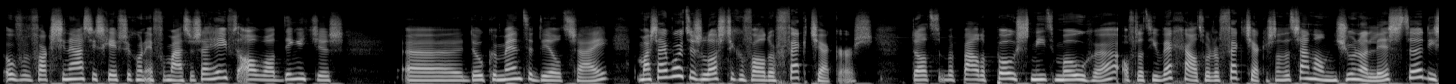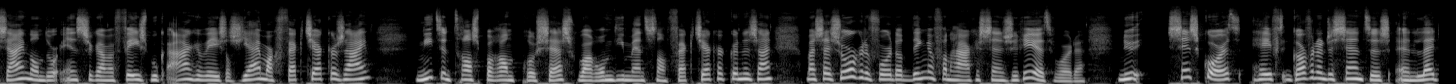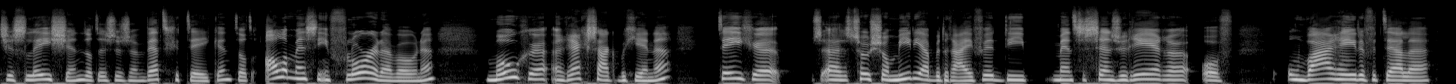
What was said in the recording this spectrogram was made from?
over vaccinaties geeft ze gewoon informatie. Dus zij heeft al wat dingetjes, eh, documenten deelt zij. Maar zij wordt dus lastiggevallen door factcheckers. Dat bepaalde posts niet mogen of dat die weggehaald worden door factcheckers. Nou, dat zijn dan journalisten. Die zijn dan door Instagram en Facebook aangewezen als jij mag factchecker zijn. Niet een transparant proces waarom die mensen dan factchecker kunnen zijn. Maar zij zorgen ervoor dat dingen van haar gecensureerd worden. Nu, sinds kort heeft Governor DeSantis een legislation, dat is dus een wet getekend, dat alle mensen die in Florida wonen, mogen een rechtszaak beginnen tegen eh, social media bedrijven die mensen censureren of onwaarheden vertellen.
